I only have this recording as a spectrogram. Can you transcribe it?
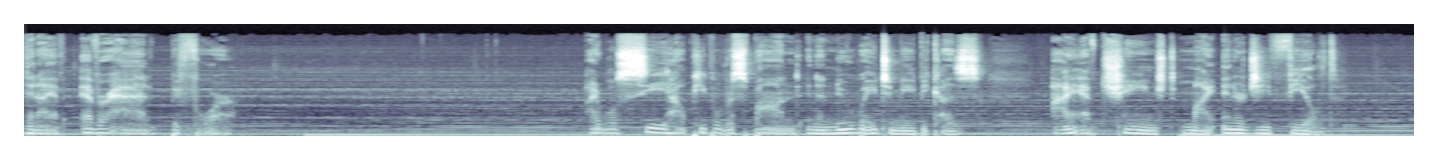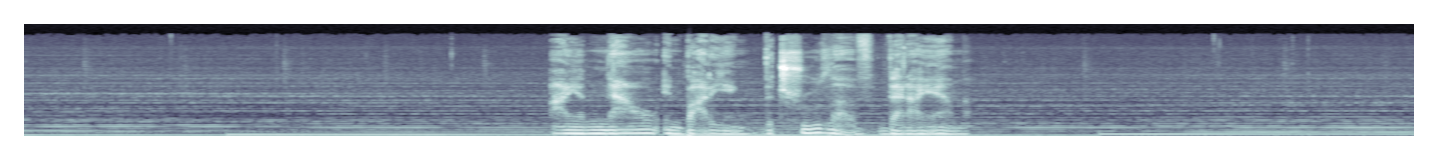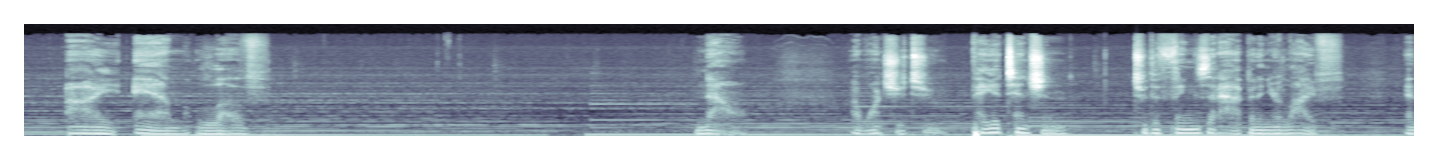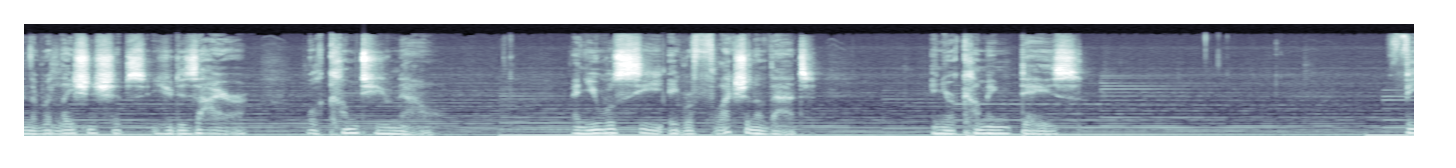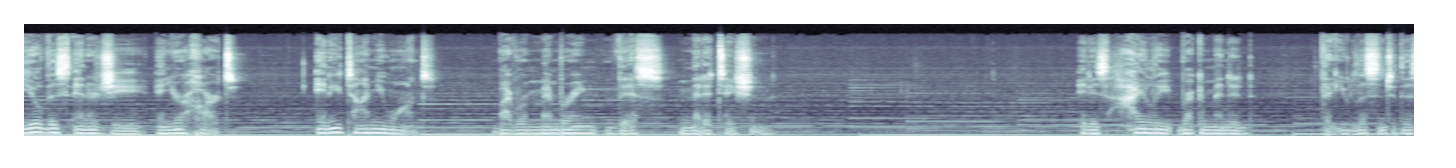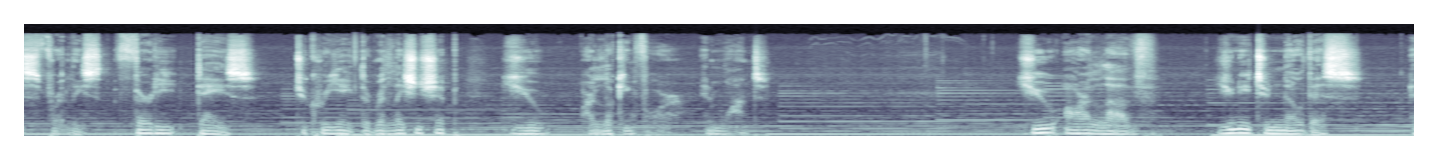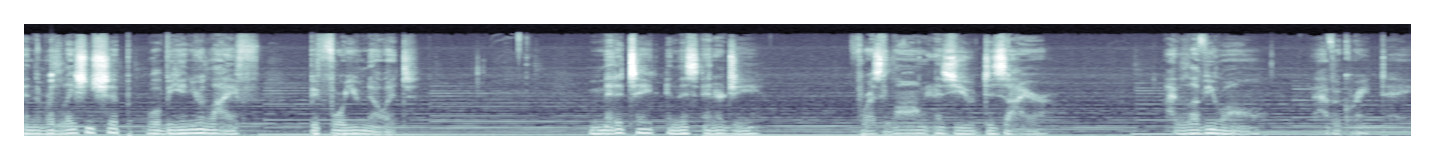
than I have ever had before. I will see how people respond in a new way to me because I have changed my energy field. I am now embodying the true love that I am. I am love. Now, I want you to pay attention to the things that happen in your life, and the relationships you desire will come to you now. And you will see a reflection of that in your coming days. Feel this energy in your heart anytime you want by remembering this meditation. It is highly recommended that you listen to this for at least 30 days to create the relationship you are looking for and want. You are love. You need to know this, and the relationship will be in your life before you know it. Meditate in this energy for as long as you desire. I love you all. Have a great day.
